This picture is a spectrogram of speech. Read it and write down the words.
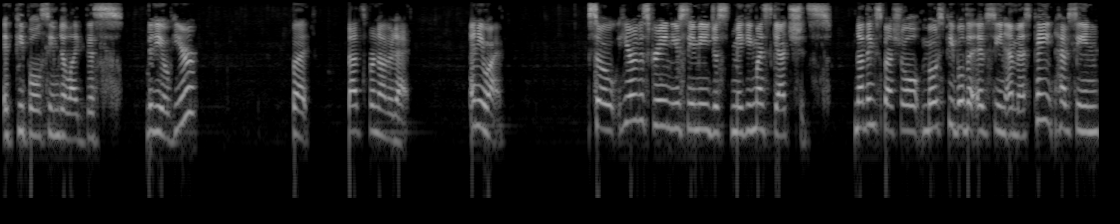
if people seem to like this video here, but that's for another day. Anyway, so here on the screen you see me just making my sketch. It's nothing special. Most people that have seen MS Paint have seen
